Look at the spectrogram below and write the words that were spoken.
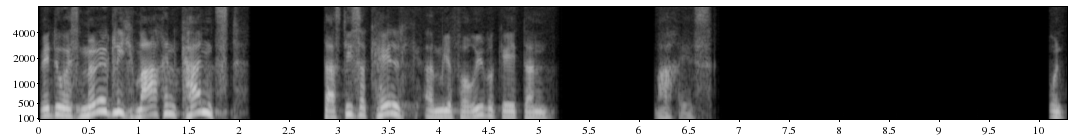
wenn du es möglich machen kannst, dass dieser Kelch an mir vorübergeht, dann mach es. Und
